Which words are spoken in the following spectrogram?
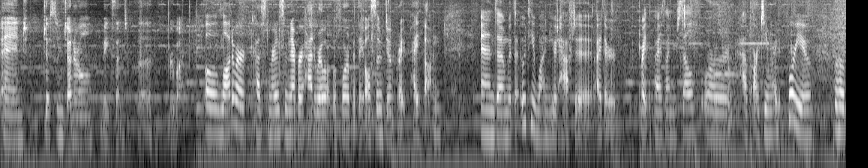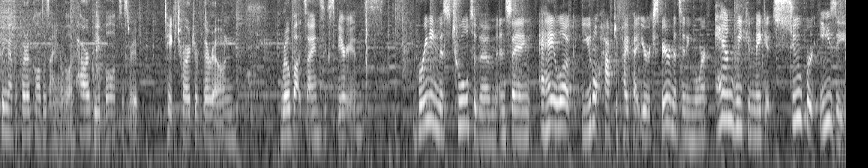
And just in general makes sense with the robot. A lot of our customers have never had a robot before, but they also don't write Python. And um, with the OT one, you would have to either write the Python yourself or have our team write it for you. We're hoping that the protocol designer will empower people to sort of take charge of their own robot science experience. Bringing this tool to them and saying, hey look, you don't have to pipette your experiments anymore and we can make it super easy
